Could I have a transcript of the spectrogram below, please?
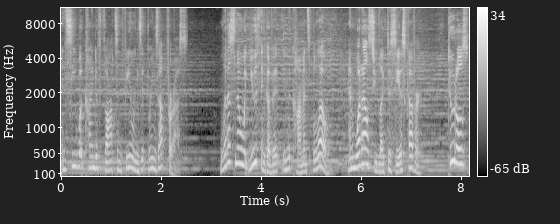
and see what kind of thoughts and feelings it brings up for us. Let us know what you think of it in the comments below and what else you'd like to see us cover. Toodles!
